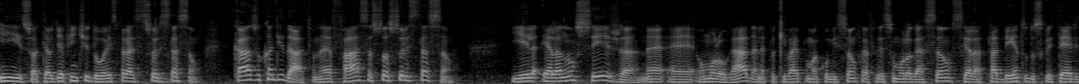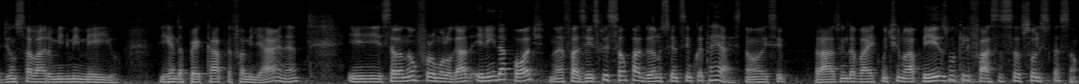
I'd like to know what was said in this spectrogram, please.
Isso, até o dia 22 para essa solicitação. Caso o candidato né, faça a sua solicitação e ele, ela não seja né, é, homologada, né, porque vai para uma comissão que vai fazer essa homologação, se ela está dentro dos critérios de um salário mínimo e meio de renda per capita familiar, né, e se ela não for homologada, ele ainda pode né, fazer a inscrição pagando 150 reais. Então, esse prazo ainda vai continuar, mesmo que ele faça essa solicitação.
